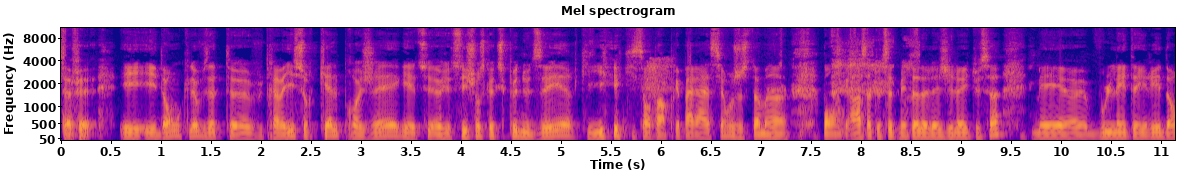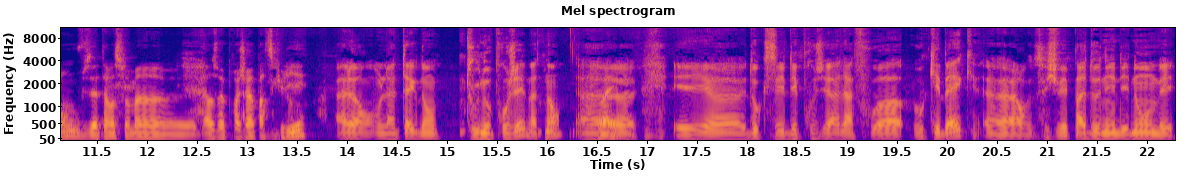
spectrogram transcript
Tout à fait. Et, et donc, là, vous êtes, euh, vous travaillez sur quel projet? A-t-il y a des choses que tu peux nous dire qui, qui sont en préparation, justement, bon, grâce à toute cette méthodologie-là et tout ça, mais euh, vous l'intégrez donc, vous êtes en ce moment euh, dans un projet en particulier? Alors, on l'intègre dans tous nos projets maintenant. Euh, Et euh, donc, c'est des projets à la fois au Québec. Euh, alors, je vais pas donner des noms, mais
